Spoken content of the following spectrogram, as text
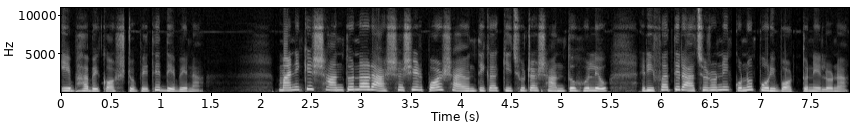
এভাবে কষ্ট পেতে দেবে না। মানিকের সান্ত্বনার আশ্বাসের পর সায়ন্তিকা কিছুটা শান্ত হলেও রিফাতের আচরণে কোনো পরিবর্তন এলো না।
